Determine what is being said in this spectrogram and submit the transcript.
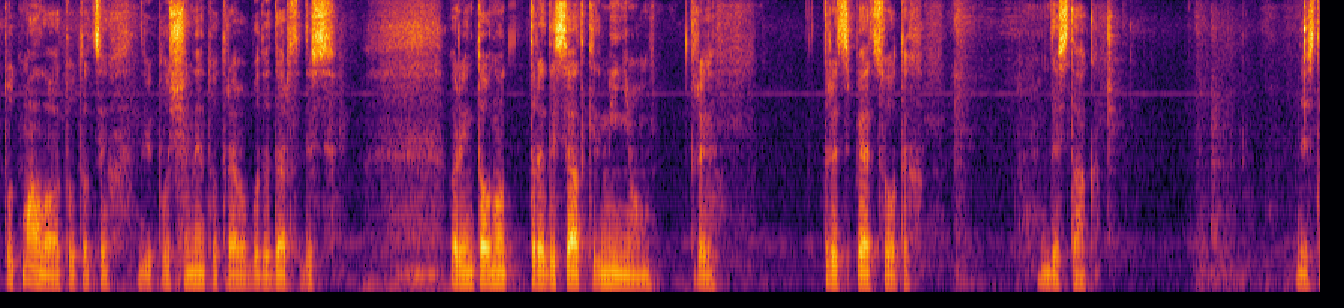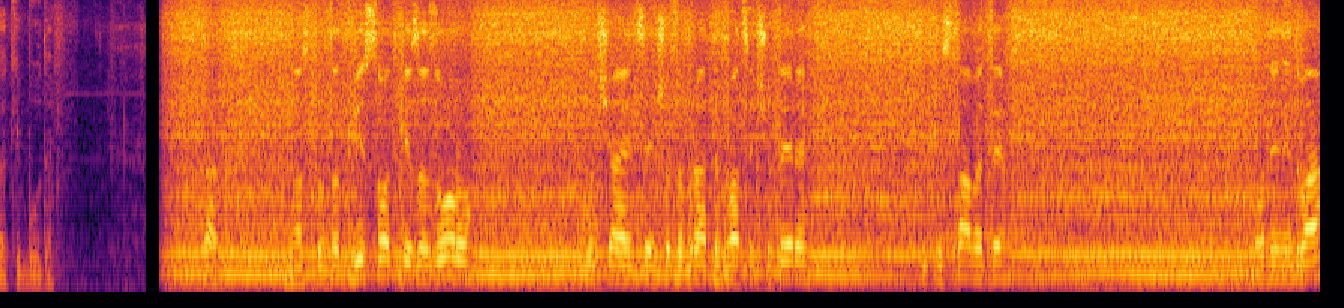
Тут мало, а тут оцих дві площини, то треба буде дерти десь орієнтовно 3 десятки мінімум. 3, 35 сотих. Десь так. Десь так і буде. Так, у нас тут 2 сотки зазору. Получається, якщо забрати 24 і поставити 1,2,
